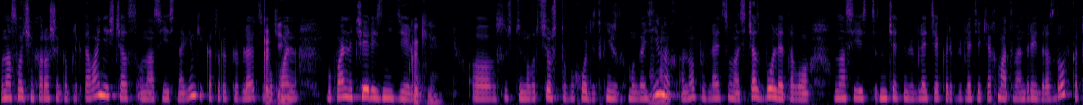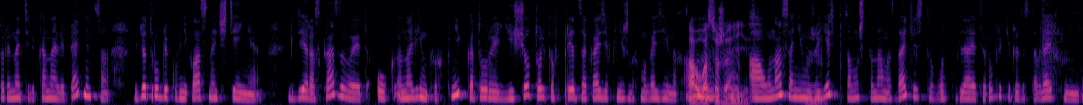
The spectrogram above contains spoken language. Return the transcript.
у нас очень хорошее комплектование сейчас, у нас есть новинки, которые появляются Какие? буквально, буквально через неделю. Какие? А, Слушайте, ну вот все, что выходит в книжных магазинах, оно появляется у нас. Сейчас, более того, у нас есть замечательный библиотекарь в библиотеке Ахматова Андрей Дроздов, который на телеканале «Пятница» ведет рубрику «Внеклассное чтение», где рассказывает о новинках книг, которые еще только в предзаказе в книжных магазинах. А, у он вас уже они есть? А у нас они уже Мгм. есть, потому что нам издательство вот для этой рубрики предоставляет книги.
